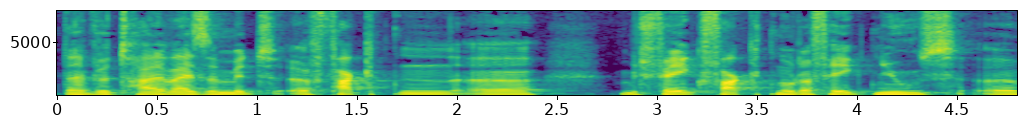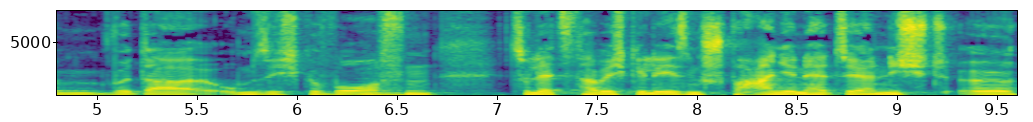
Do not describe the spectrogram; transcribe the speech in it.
da wird teilweise mit äh, Fakten äh, mit Fake-Fakten oder Fake News ähm, wird da um sich geworfen. Zuletzt habe ich gelesen, Spanien hätte ja nicht äh,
